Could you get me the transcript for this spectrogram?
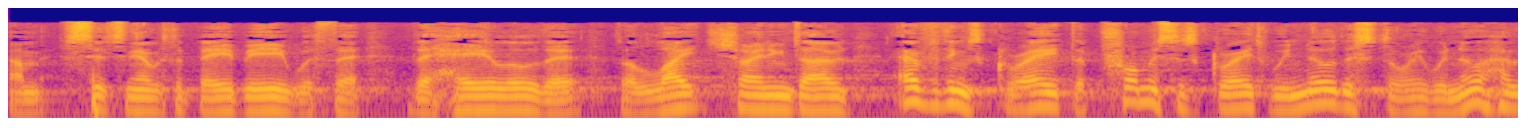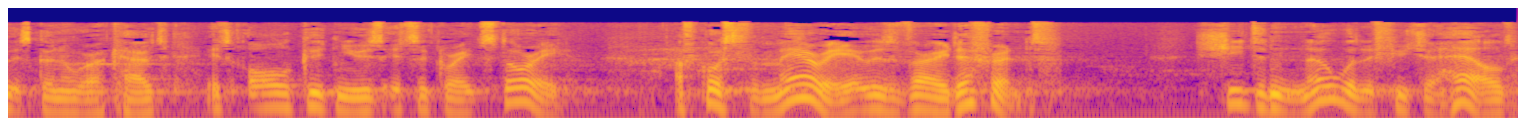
um, sitting there with the baby, with the, the halo, the, the light shining down. Everything's great. The promise is great. We know the story. We know how it's going to work out. It's all good news. It's a great story. Of course, for Mary, it was very different. She didn't know what the future held.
